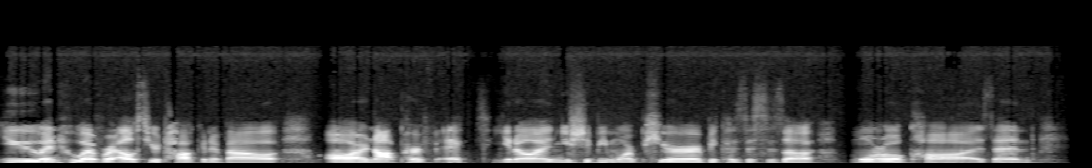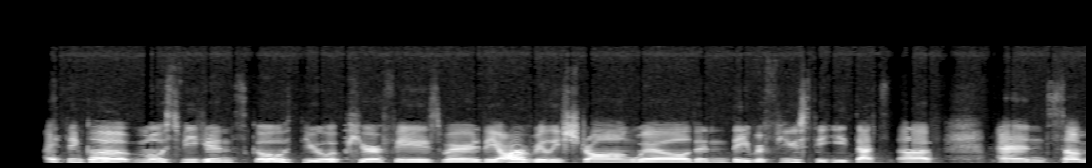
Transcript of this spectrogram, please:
you and whoever else you're talking about are not perfect, you know, and you should be more pure because this is a moral cause. And I think uh, most vegans go through a pure phase where they are really strong willed and they refuse to eat that stuff. And some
